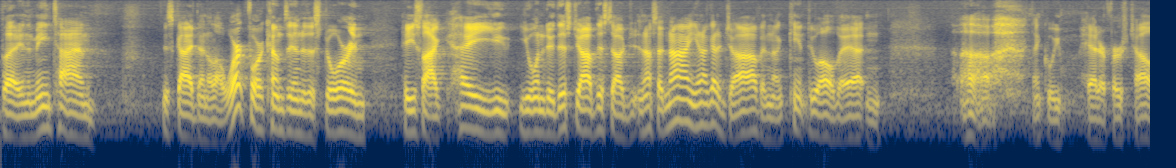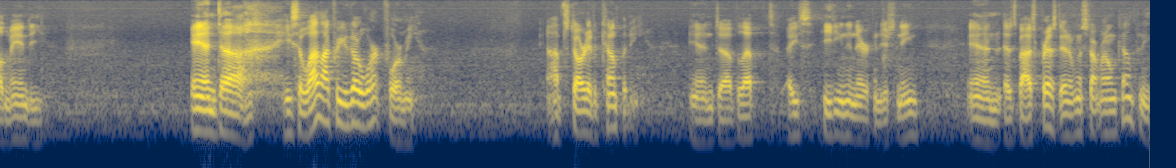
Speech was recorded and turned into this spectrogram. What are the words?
But in the meantime, this guy had done a lot of work for comes into the store and he's like, "Hey, you you want to do this job, this job?" And I said, "Nah, you know, I got a job and I can't do all that." And uh, I think we had our first child, Mandy. And uh, he said, "Well, I'd like for you to go to work for me." I've started a company, and I've left Ace Heating and Air Conditioning. And as vice president, I'm going to start my own company,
